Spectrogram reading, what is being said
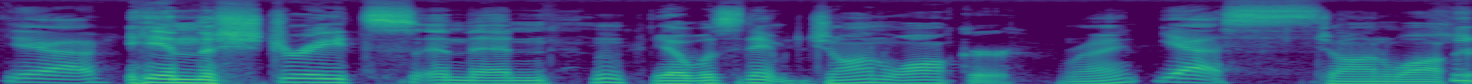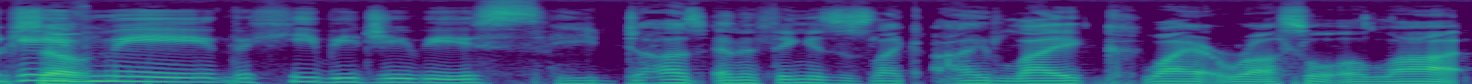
yeah. in the streets, and then yeah, what's his name? John Walker, right? Yes. John Walker. He gave so me the heebie jeebies. he does, and the thing is, is like I like Wyatt Russell a lot,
